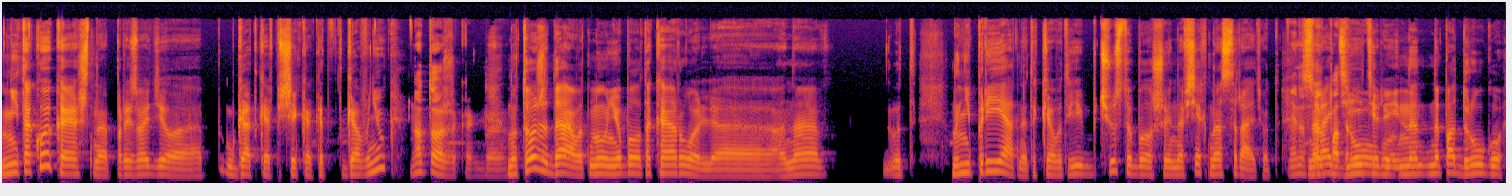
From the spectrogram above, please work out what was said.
не такой, конечно, производила гадкое впечатление, как этот говнюк, Но тоже как бы... но тоже, да, вот, ну, у нее была такая роль. а, Она вот, ну, неприятная такая вот, чувство было, что ей на всех насрать, вот, И на на родителей, и подругу. на, на подругу,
